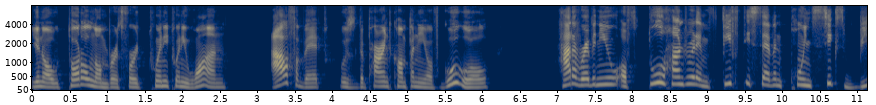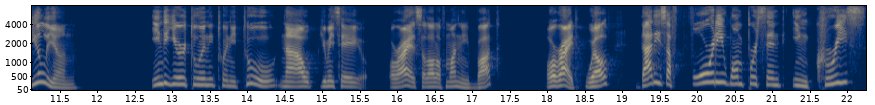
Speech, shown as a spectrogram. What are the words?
you know, total numbers for 2021, Alphabet, who's the parent company of Google, had a revenue of 257.6 billion in the year 2022. Now, you may say, all right, it's a lot of money, but all right, well, that is a 41% increase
